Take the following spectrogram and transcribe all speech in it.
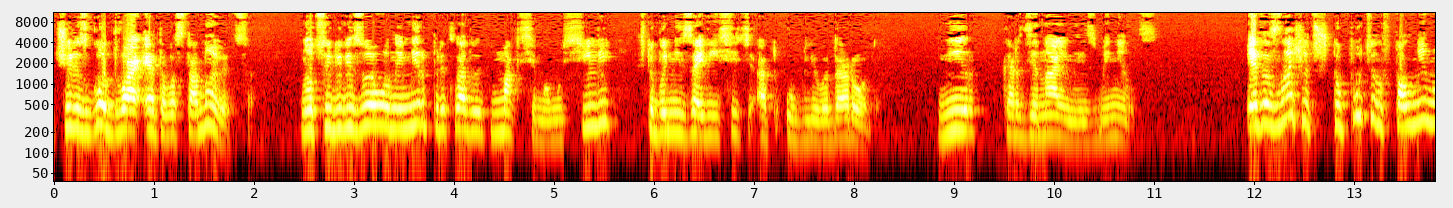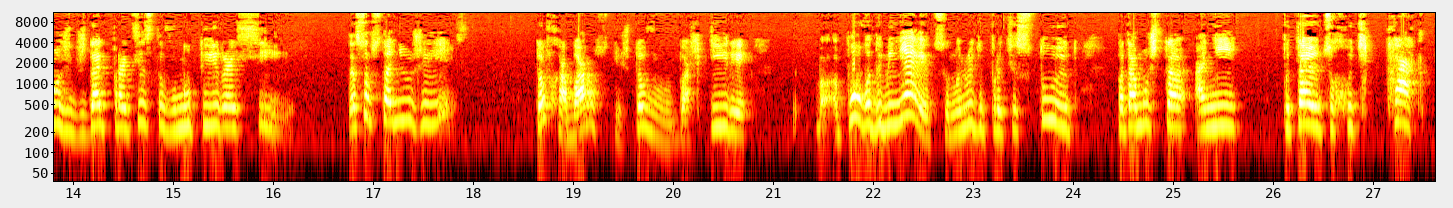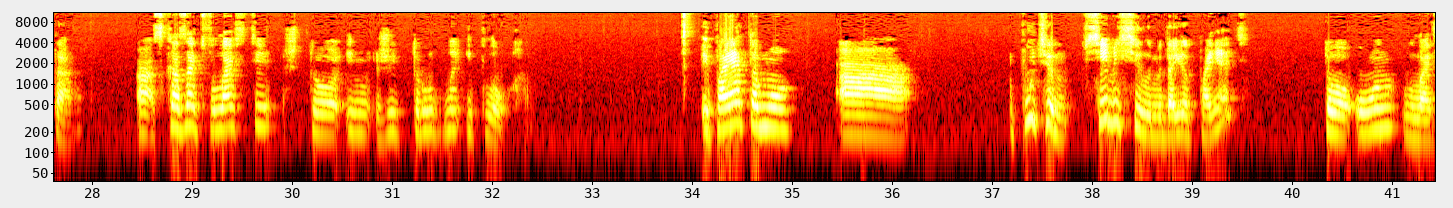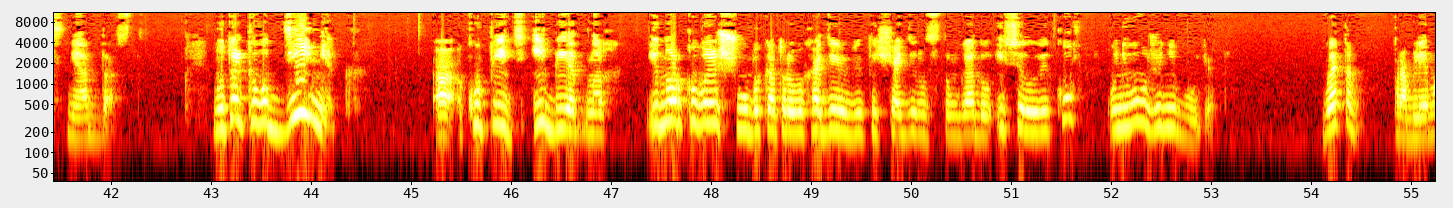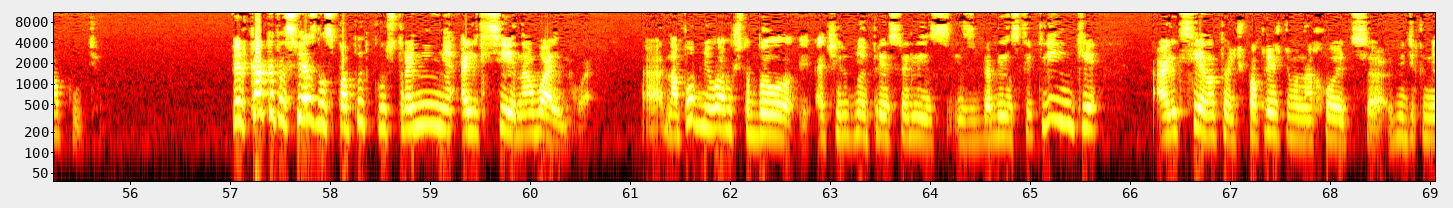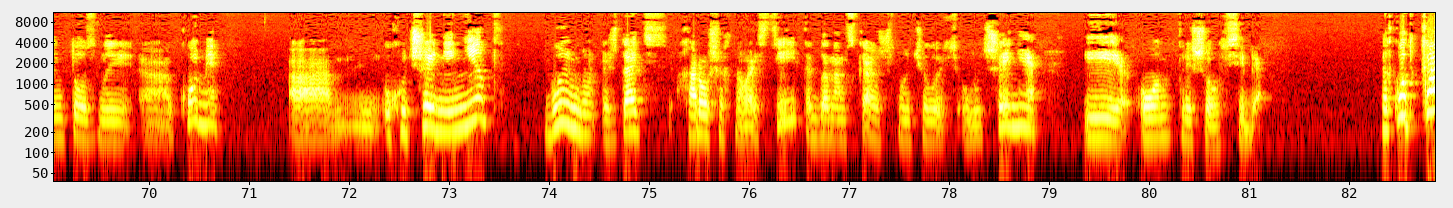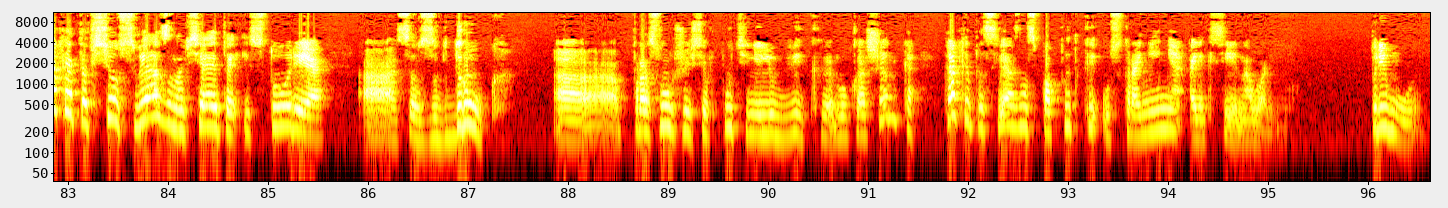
через год-два это восстановится, но цивилизованный мир прикладывает максимум усилий, чтобы не зависеть от углеводорода. Мир кардинально изменился. Это значит, что Путин вполне может ждать протестов внутри России. Да, собственно, они уже есть. То в Хабаровске, что в Башкирии, поводы меняются, но люди протестуют, потому что они пытаются хоть как-то а, сказать власти, что им жить трудно и плохо. И поэтому а, Путин всеми силами дает понять, что он власть не отдаст. Но только вот денег а, купить и бедных, и норковые шубы, которые выходили в 2011 году, и силовиков у него уже не будет. В этом проблема Путина. Теперь, как это связано с попыткой устранения Алексея Навального? А, напомню вам, что был очередной пресс-релиз из Берлинской клиники. Алексей Анатольевич по-прежнему находится в медикаментозной а, коме. А, ухудшения нет – Будем ждать хороших новостей, когда нам скажут, что началось улучшение, и он пришел в себя. Так вот, как это все связано, вся эта история а, с вдруг а, проснувшейся в Путине любви к Лукашенко, как это связано с попыткой устранения Алексея Навального? Прямую.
